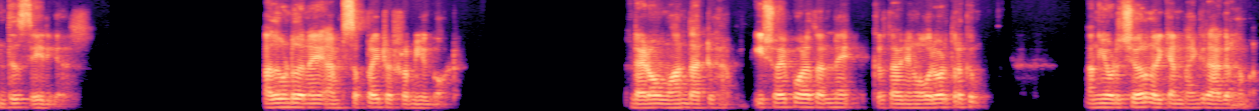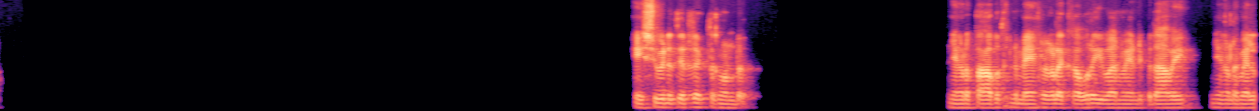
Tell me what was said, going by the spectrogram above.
in this areas അതുകൊണ്ട് തന്നെ I am separated from you God I don't want that to happen ഈശോയെ പോലെ തന്നെ കർത്താവ് ഞങ്ങൾ ഓരോരുത്തർക്കും അങ്ങയോട് ചേർന്നിരിക്കാൻ ഭയങ്കര ആഗ്രഹമാണ്. യേശുവിന്റെ തിരുരക്തം കൊണ്ട് ഞങ്ങളുടെ പാപത്തിന്റെ മേഖലകളെ കവർ ചെയ്യുവാൻ വേണ്ടി പിതാവെ ഞങ്ങളുടെ മേൽ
